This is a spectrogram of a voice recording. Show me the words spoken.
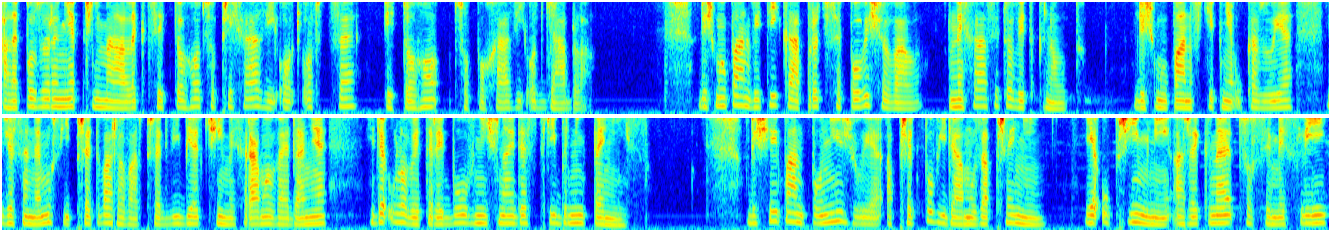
ale pozorně přijímá lekci toho, co přichází od otce, i toho, co pochází od ďábla. Když mu pán vytýká, proč se povyšoval, nechá si to vytknout. Když mu pán vtipně ukazuje, že se nemusí přetvařovat před výběrčími chrámové daně, jde ulovit rybu, v níž najde stříbrný peníz. Když jej pán ponižuje a předpovídá mu zapření, je upřímný a řekne, co si myslí,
